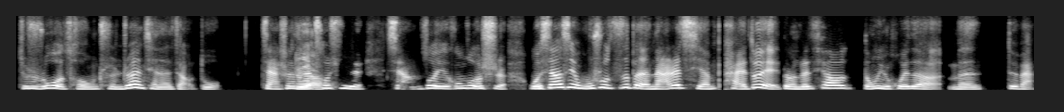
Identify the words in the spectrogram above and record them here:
就是如果从纯赚钱的角度，假设他出去想做一个工作室，我相信无数资本拿着钱排队等着敲董宇辉的门，对吧？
